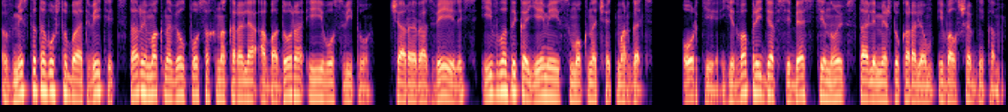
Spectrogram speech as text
Вместо того, чтобы ответить, старый маг навел посох на короля Абадора и его свиту. Чары развеялись, и владыка Емии смог начать моргать. Орки, едва придя в себя, стеной встали между королем и волшебником.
